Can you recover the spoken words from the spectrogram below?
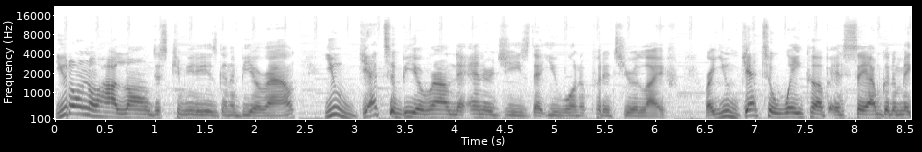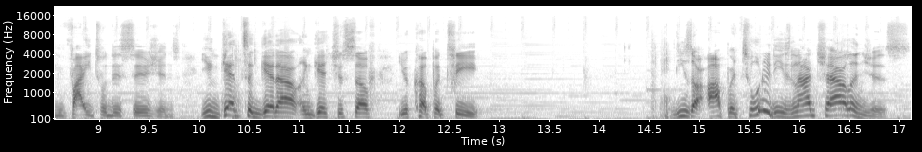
You don't know how long this community is gonna be around. You get to be around the energies that you want to put into your life. Right? You get to wake up and say, I'm gonna make vital decisions. You get to get out and get yourself your cup of tea. These are opportunities, not challenges.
